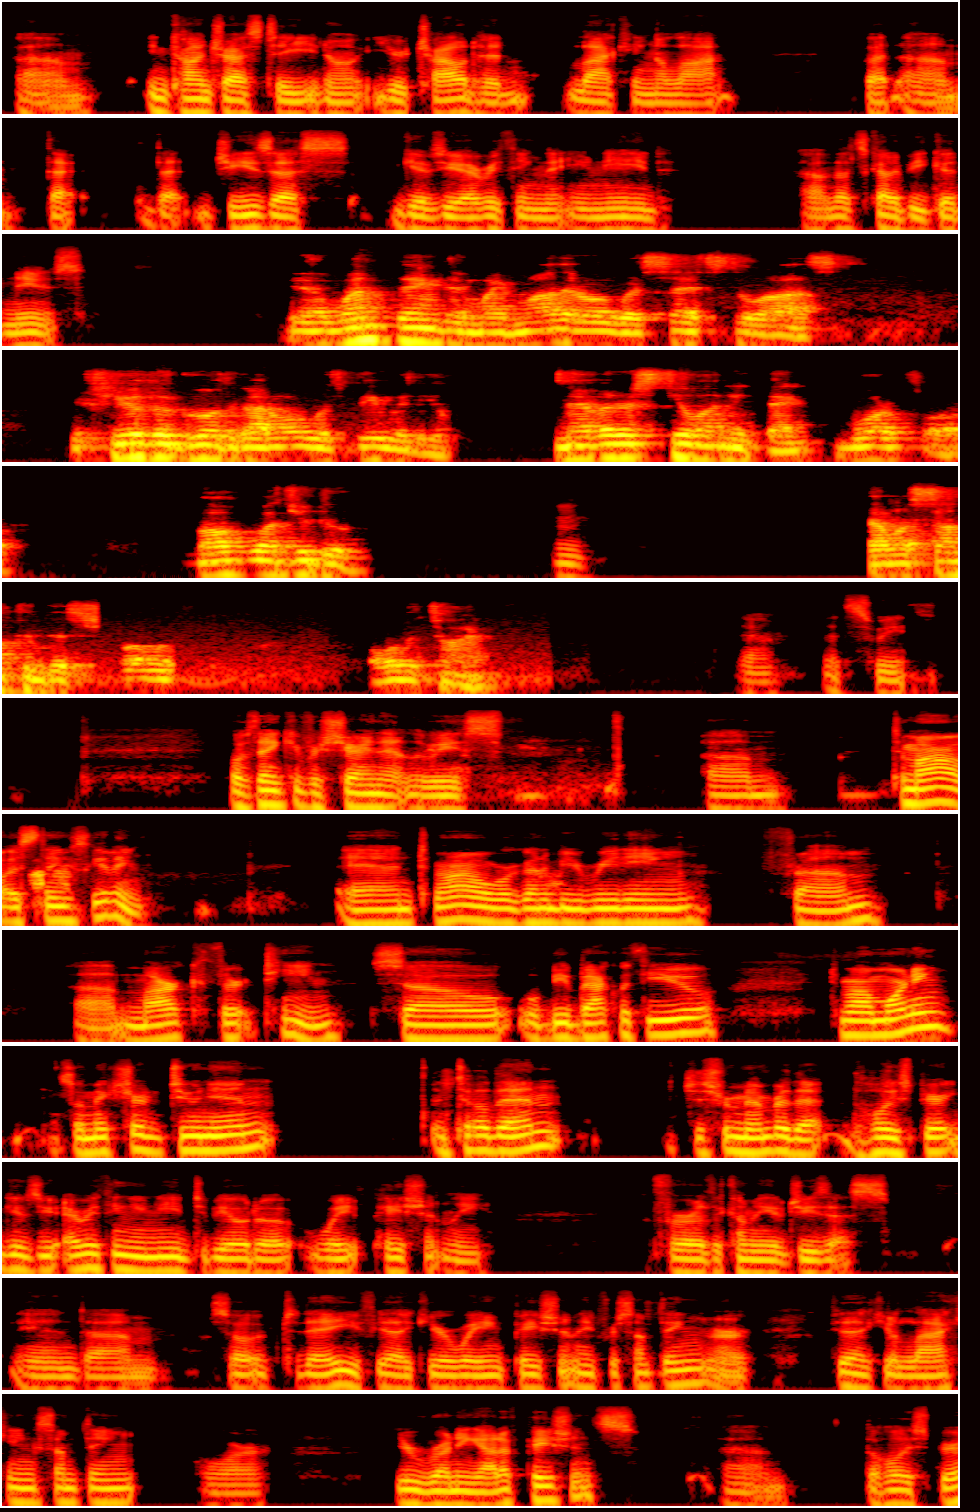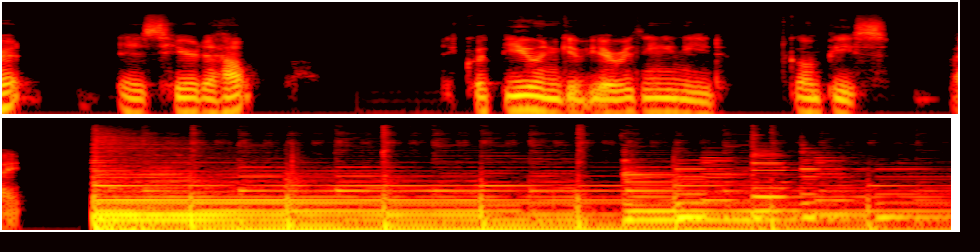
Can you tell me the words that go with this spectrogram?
um, in contrast to you know your childhood lacking a lot but um, that that jesus gives you everything that you need um, that's got to be good news Yeah, one thing that my mother always says to us if you do good, God will always be with you. Never steal anything, work for it. Love what you do. Hmm. That was something that she always all the time. yeah that's sweet well thank you for sharing that luis um, tomorrow is thanksgiving and tomorrow we're going to be reading from uh, mark 13 so we'll be back with you tomorrow morning so make sure to tune in until then just remember that the holy spirit gives you everything you need to be able to wait patiently for the coming of jesus. And um, so if today you feel like you're waiting patiently for something or feel like you're lacking something or you're running out of patience um, the holy spirit is here to help equip you and give you everything you need. Go in peace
